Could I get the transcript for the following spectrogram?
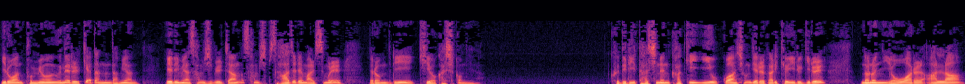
이러한 분명한 은혜를 깨닫는다면 예레미야 31장 34절의 말씀을 여러분들이 기억하실 겁니다. 그들이 다시는 각기 이웃과 형제를 가리켜 이르기를 너는 여호와를 알라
